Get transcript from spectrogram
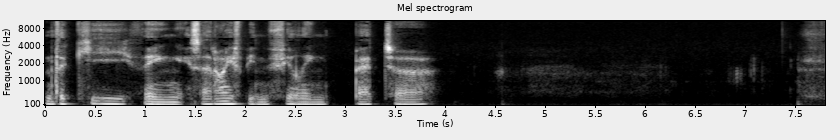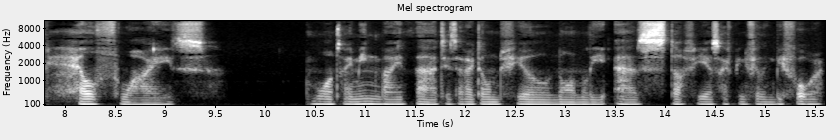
the key thing is that I've been feeling better health wise. What I mean by that is that I don't feel normally as stuffy as I've been feeling before.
